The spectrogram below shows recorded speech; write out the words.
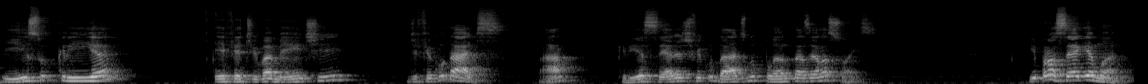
E isso cria efetivamente dificuldades, tá? Cria sérias dificuldades no plano das relações. E prossegue Emmanuel.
